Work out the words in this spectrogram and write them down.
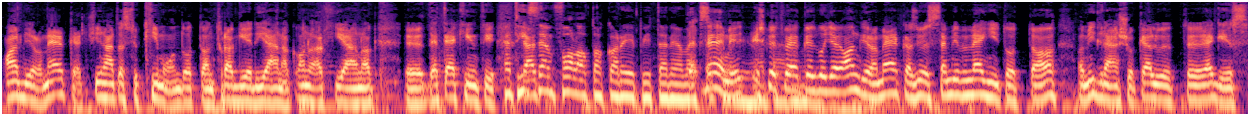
Angela Merkel csinált, azt ő kimondottan tragédiának, anarchiának de tekinti. Hát hiszen Tehát, falat akar építeni a mexikói. és közben, közben ugye Angela Merkel az ő szemében megnyitotta a migránsok előtt egész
